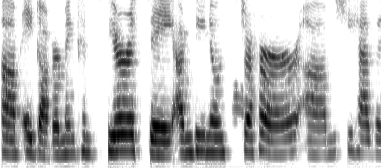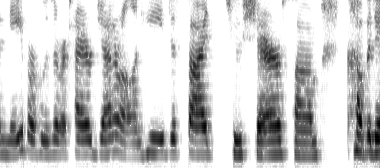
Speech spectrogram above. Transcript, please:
um, a government conspiracy. Unbeknownst to her, um, she has a neighbor who's a retired general, and he decides to share some coveted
